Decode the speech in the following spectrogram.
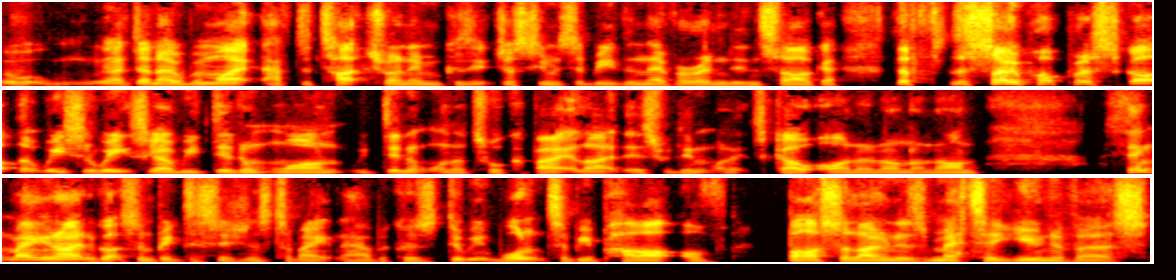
I don't know. We might have to touch on him because it just seems to be the never-ending saga. The the soap opera Scott that we said weeks ago we didn't want. We didn't want to talk about it like this. We didn't want it to go on and on and on. I think Man United have got some big decisions to make now because do we want to be part of Barcelona's meta universe?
